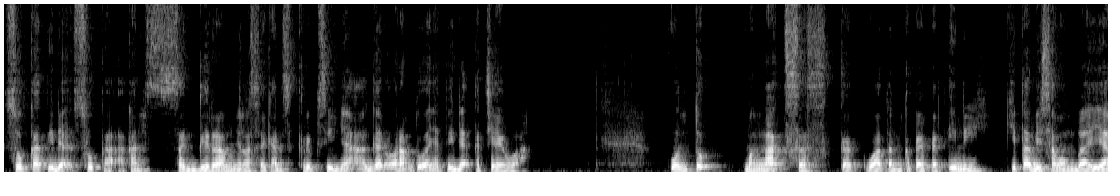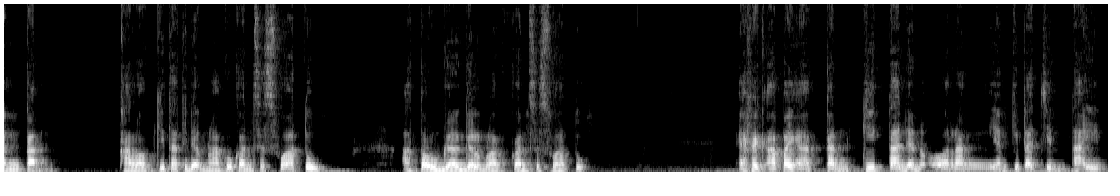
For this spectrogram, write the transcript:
Suka tidak suka akan segera menyelesaikan skripsinya agar orang tuanya tidak kecewa. Untuk mengakses kekuatan kepepet ini, kita bisa membayangkan kalau kita tidak melakukan sesuatu atau gagal melakukan sesuatu. Efek apa yang akan kita dan orang yang kita cintai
